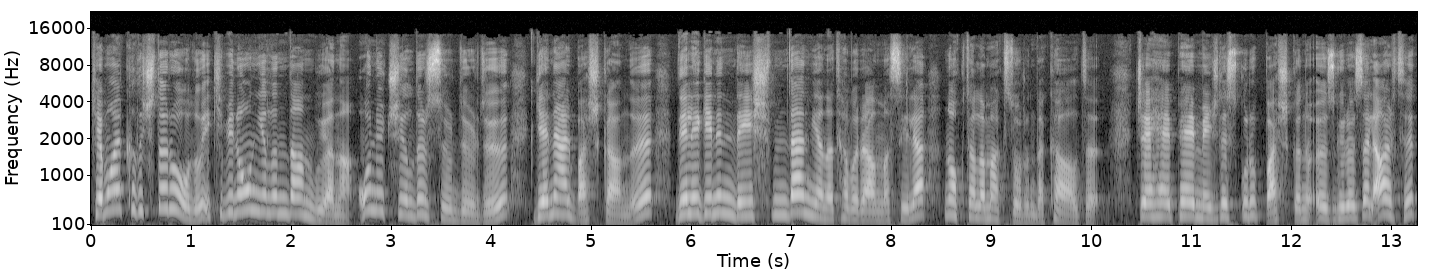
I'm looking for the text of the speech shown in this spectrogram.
Kemal Kılıçdaroğlu 2010 yılından bu yana 13 yıldır sürdürdüğü genel başkanlığı delegenin değişimden yana tavır almasıyla noktalamak zorunda kaldı. CHP Meclis Grup Başkanı Özgür Özel artık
